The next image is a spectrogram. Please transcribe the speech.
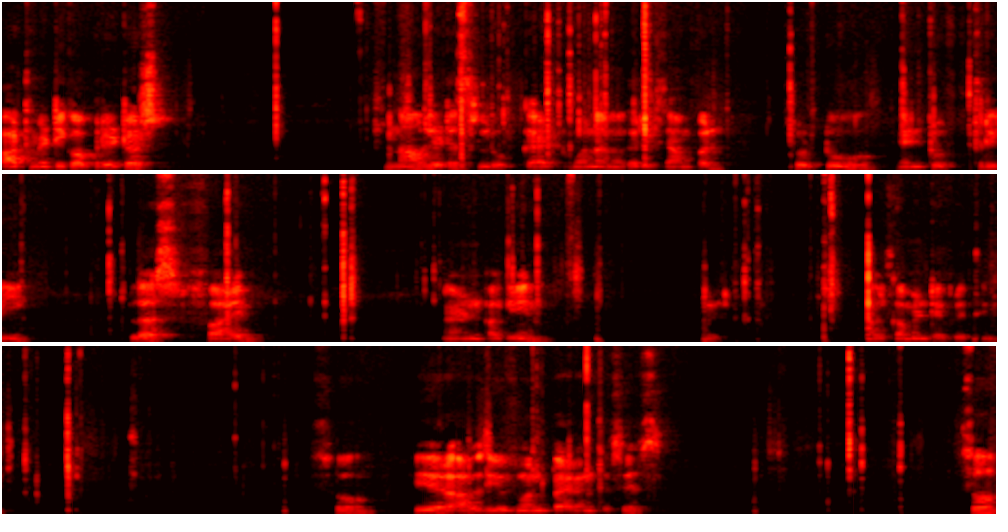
arithmetic operators. Now let us look at one another example so 2 into 3 plus 5 and again I'll comment everything. So here I'll use one parenthesis. So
